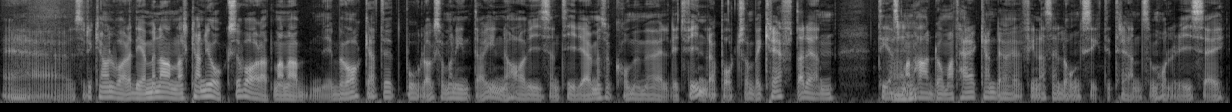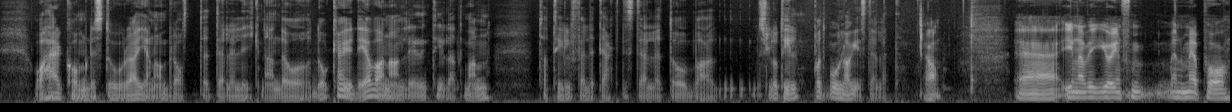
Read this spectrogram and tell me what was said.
Eh, så det kan väl vara det. Men annars kan det också vara att man har bevakat ett bolag som man inte har innehav i sedan tidigare men som kommer med väldigt fin rapport som bekräftar den tes mm. man hade om att här kan det finnas en långsiktig trend som håller i sig. Och här kom det stora genombrottet eller liknande och då kan ju det vara en anledning till att man tar tillfället i akt istället och bara slå till på ett bolag istället. Ja. Eh, innan vi går in mer på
